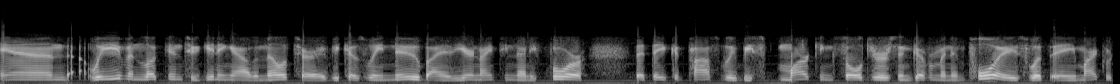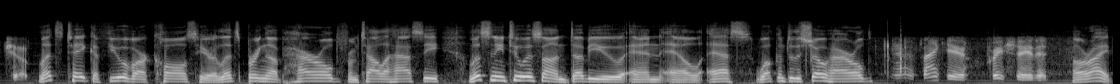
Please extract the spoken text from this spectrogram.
And we even looked into getting out of the military because we knew by the year 1994 that they could possibly be marking soldiers and government employees with a microchip. Let's take a few of our calls here. Let's bring up Harold from Tallahassee, listening to us on WNLS. Welcome to the show, Harold. Yeah, thank you. Appreciate it. All right.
